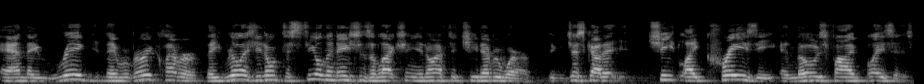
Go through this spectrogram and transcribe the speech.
And they rigged, they were very clever. They realized you don't to steal the nation's election, you don't have to cheat everywhere. You just got to cheat like crazy in those five places.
